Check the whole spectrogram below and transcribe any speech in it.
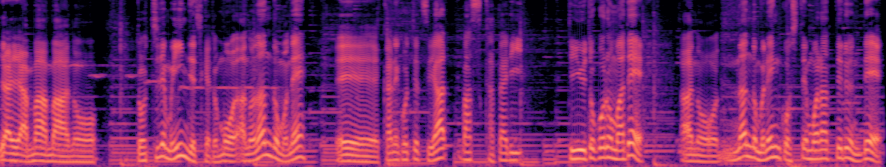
いやいや、まあまあ、あの、どっちでもいいんですけども、あの、何度もね、えー、金子哲也バス語りっていうところまで、あの、何度も連呼してもらってるんで、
